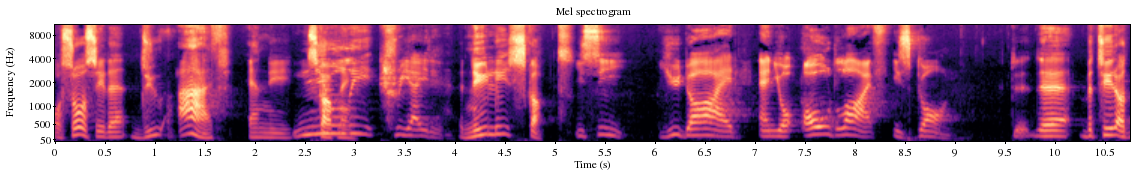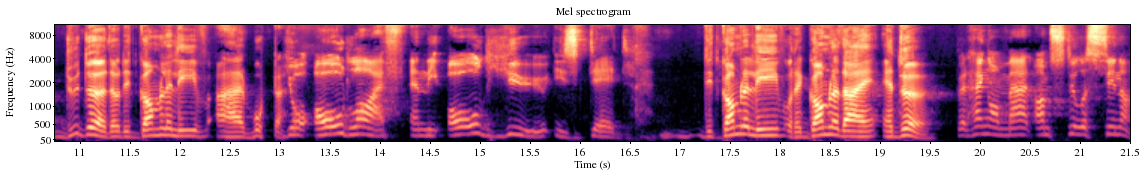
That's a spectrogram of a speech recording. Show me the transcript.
Og så sier det, du er en ny skapning. Nylig skapt. Det betyr at du døde, og ditt gamle liv er borte. Ditt gamle liv og det gamle deg er død. But hang on, Matt, I'm still a sinner.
